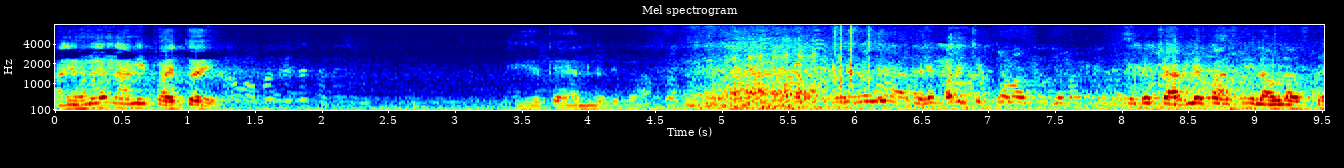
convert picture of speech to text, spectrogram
आणि म्हणून आम्ही पाहतोय. हे काय आणलं ते? मला चिठ्ठ्या वाचून चारले लावलं असतं.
